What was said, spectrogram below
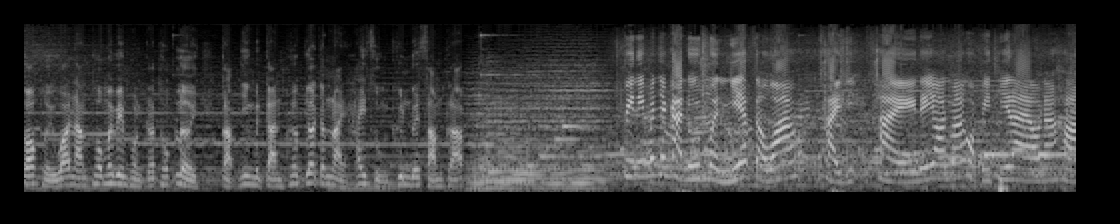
ก็เผยว่าน้ำท่วมไม่เป็นผลกระทบเลย กลับยิ่งเป็นการเพิ่มยอดจำหน่ายให้สูงขึ้นด้วยซ้ำครับปีนี้บรรยากาศดูเหมือนเงียบแต่ว่าขายขายได้ยอดมากกว่าปีที่แล้วนะคะ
